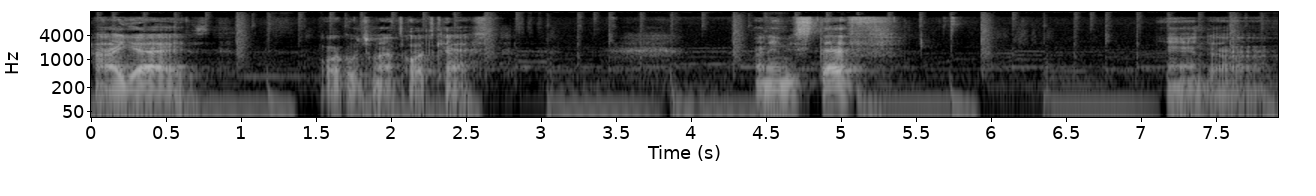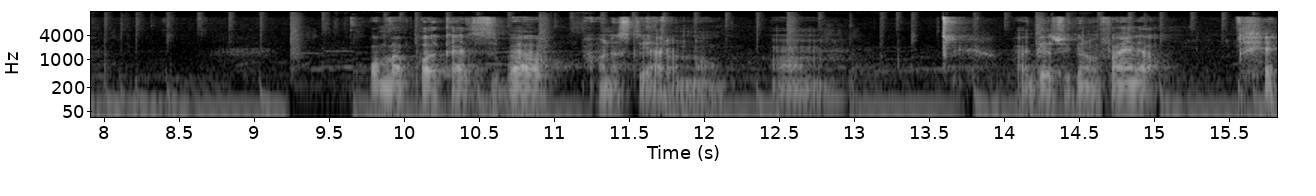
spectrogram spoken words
Hi guys, welcome to my podcast. My name is Steph, and uh, what my podcast is about, honestly, I don't know. Um, I guess we're gonna find out.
